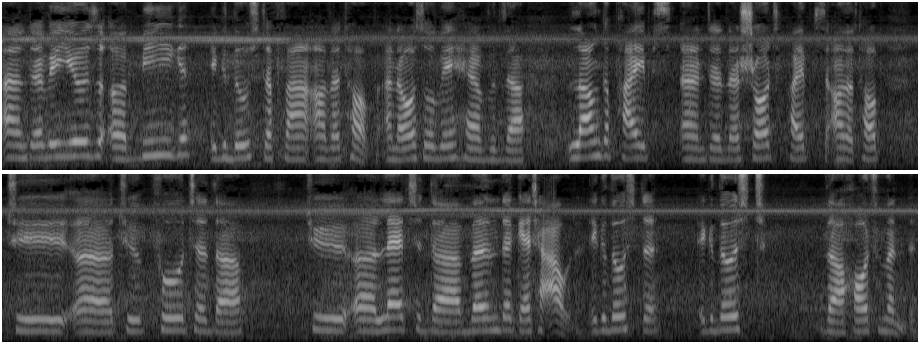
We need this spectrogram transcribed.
And we use a big exhaust fan on the top. And also we have the long pipes and the short pipes on the top to uh, to put the to uh, let the wind get out. Exhaust exhaust the hot wind.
